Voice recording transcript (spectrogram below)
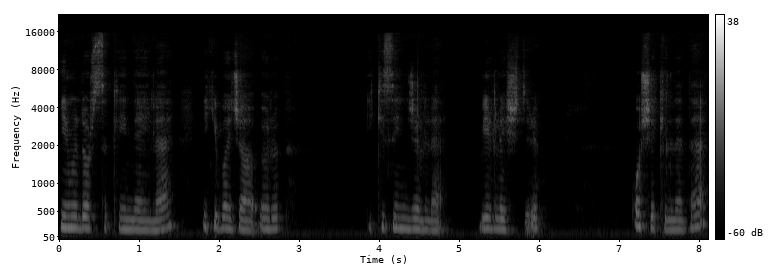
24 sık iğne ile iki bacağı örüp iki zincirle birleştirip o şekilde de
